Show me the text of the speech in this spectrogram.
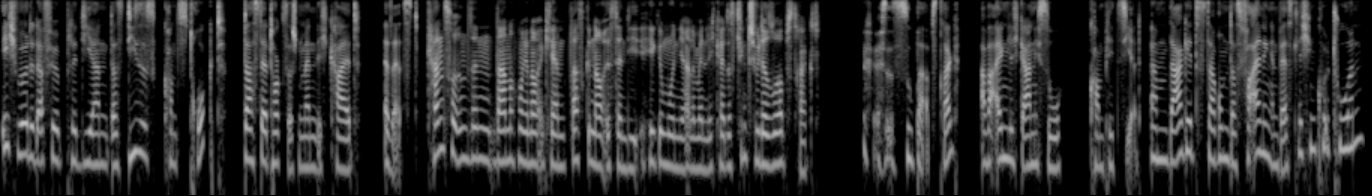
ich würde dafür plädieren, dass dieses Konstrukt das der toxischen Männlichkeit ersetzt. Kannst du uns denn da nochmal genau erklären, was genau ist denn die hegemoniale Männlichkeit? Das klingt schon wieder so abstrakt. Es ist super abstrakt, aber eigentlich gar nicht so kompliziert. Ähm, da geht es darum, dass vor allen Dingen in westlichen Kulturen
